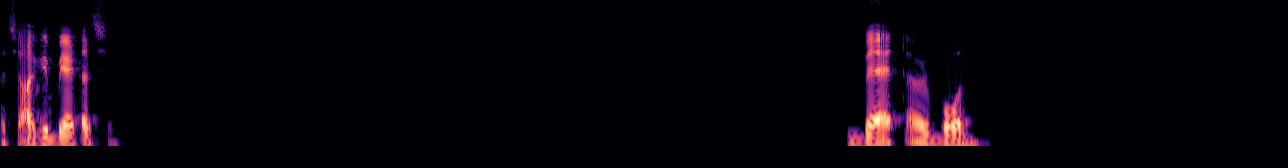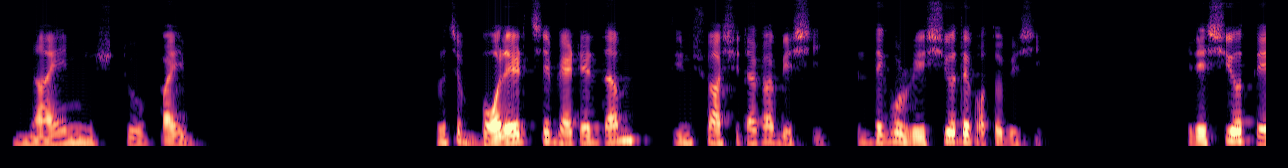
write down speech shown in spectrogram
আচ্ছা আগে ব্যাট আছে। ব্যাট আর বল নাইন টু ফাইভ বলেছে বলের চেয়ে ব্যাটের দাম তিনশো আশি টাকা বেশি। দেখব রেশিওতে কত বেশি। রেশিওতে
